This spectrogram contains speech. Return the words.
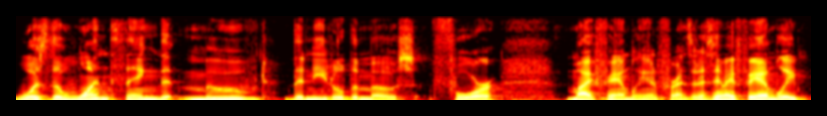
was the one thing that moved the needle the most for my family and friends. And I say my family,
